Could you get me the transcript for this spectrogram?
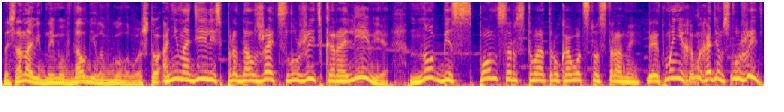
Значит, она, видно, ему вдолбила в голову, что они надеялись продолжать служить королеве, но без спонсорства от руководства страны. Говорят, мы, не, мы хотим служить,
